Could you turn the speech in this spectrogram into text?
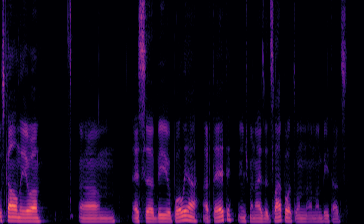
uz kalna, jo um, es biju Polijā ar tēti. Viņš man aizveda slēpot, un uh, man bija tāds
